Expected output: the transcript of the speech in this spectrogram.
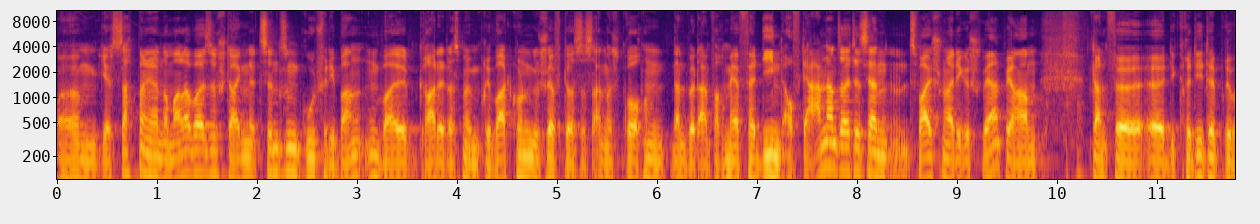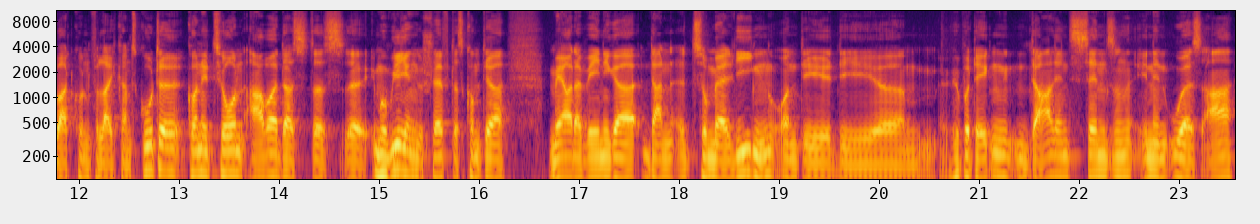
Ähm, jetzt sagt man ja normalerweise steigende Zinsen, gut für die Banken, weil gerade das mit dem Privatkundengeschäft, du hast es angesprochen, dann wird einfach mehr verdient. Auf der anderen Seite ist ja ein zweischneidiges Schwert. Wir haben dann für äh, die Kredite Privatkunden vielleicht ganz gute Konditionen, aber das, das äh, Immobiliengeschäft, das kommt ja mehr oder weniger dann äh, zum Erliegen und die, die ähm, Hypotheken Darlehenszinsen in den USA,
